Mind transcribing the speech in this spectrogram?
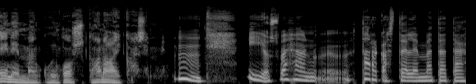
enemmän kuin koskaan aikaisemmin. Mm. Niin, jos vähän tarkastelemme tätä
